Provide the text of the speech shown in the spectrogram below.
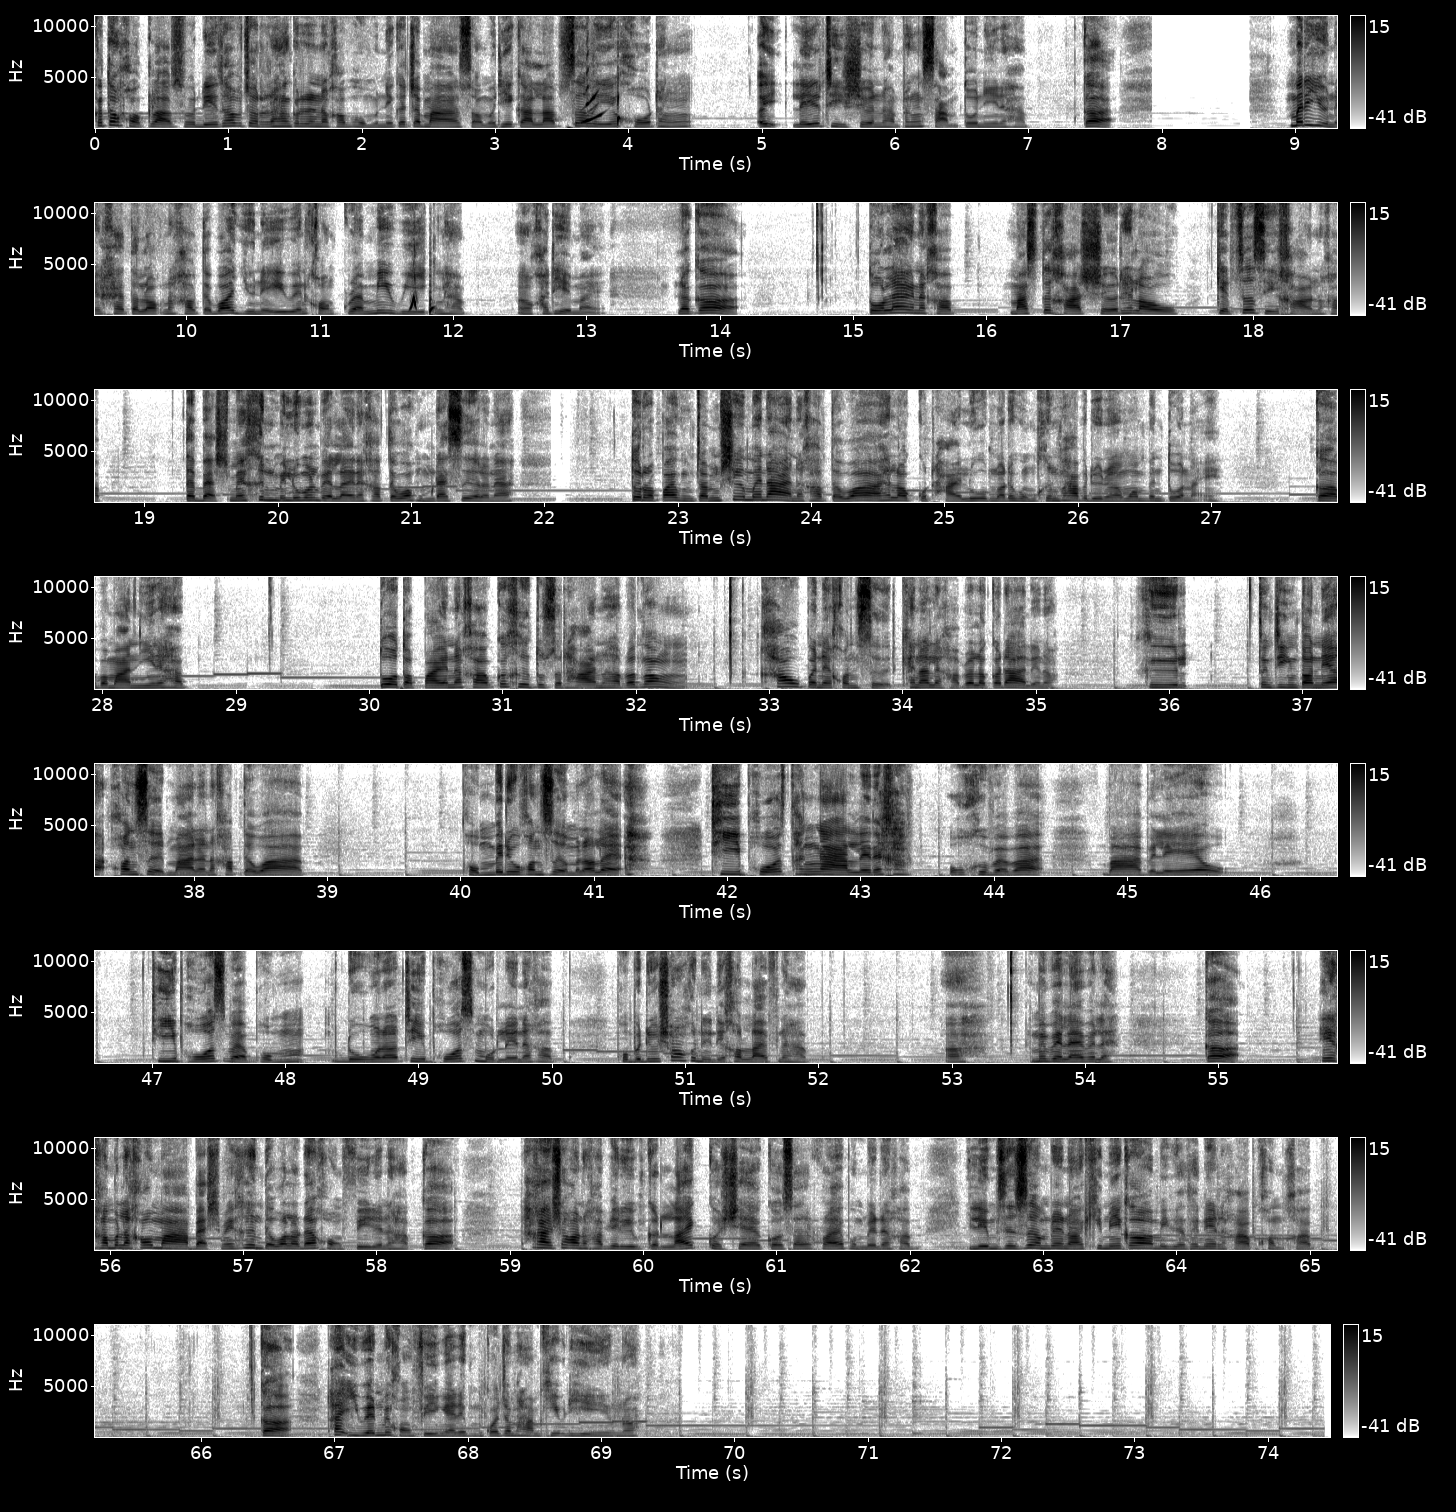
ก็ต้องขอกราบสวัสดีท่านผู้ชมทุกท่านกันเลยนะครับผมวันนี้ก็จะมาสอนวิธีการรับเสื้อเลเยอร์โค้ดทั้งเอ้ยเลเยอร์ทีเชิร์นะครับทั้ง 3 ตัวนี้นะครับ ก็ไม่ได้อยู่ในแคตตาล็อกนะครับ แต่ว่าอยู่ในอีเวนต์ของ Grammy Week นะครับเออคาเทไหมแล้วก็ตัวแรกนะครับ Master Card Shirt ให้เราเก็บเสื้อสีขาวนะครับ แต่แบตไม่ขึ้นไม่รู้มันเป็นอะไรนะครับ แต่ว่าผมได้เสื้อแล้วนะ ตัวต่อไปผมจำชื่อไม่ได้นะครับ แต่ว่าให้เรากดถ่ายรูปแล้วเดี๋ยวผมขึ้นภาพไปดูนะว่ามันเป็นตัวไหน ก็ประมาณนี้นะครับ ตัวต่อไปนะครับก็คือตัวสุดท้ายนะครับเราต้องเข้าไปในคอนเสิร์ตแค่นั้นเลยครับ แล้วเราก็ได้เลยเนาะคือจริงๆ ตอนนี้คอนเสิร์ตมาแล้วนะครับ แต่ว่าผมไปดูคอนเสิร์ตมาแล้วแหละ ทีโพสทั้งงานเลยนะครับ โอ้คือแบบว่าบ้าไปแล้ว ทีโพสแบบผมดูมาแล้วทีโพสหมดเลยนะครับ ผมไปดูช่องคนอื่นที่เขาไลฟ์นะครับอะไม่เป็นไรไม่เป็นไรก็นี่ครับเมื่อเราเข้ามาแบตไม่ขึ้นแต่ว่าเราได้ของฟรีเลยนะครับ ก็ ถ้าใครชอบนะครับ อย่าลืมกดไลค์กดแชร์กด subscribe ผมด้วยนะครับ อย่าลืมซื้อเสื้อมด้วยเนาะคลิปนี้ก็มีเพียงเท่านี้แหละครับขอบครับ ก็ถ้าอีเวนต์มีของฟรีไงเดี๋ยวผมก็จะมาทำคลิปดีนึงเนาะ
